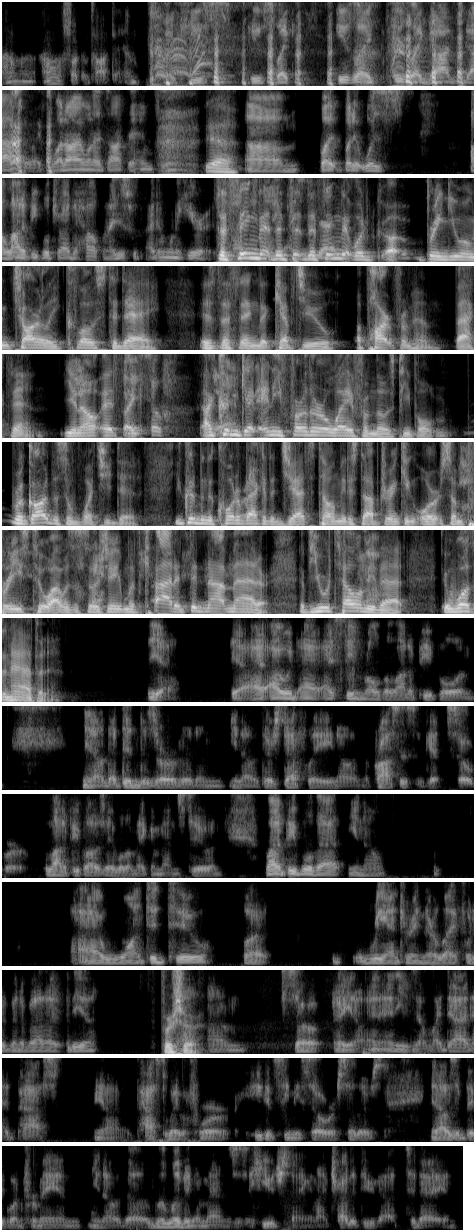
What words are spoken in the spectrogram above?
I don't, I don't want to fucking talk to him. Like he's, he's like, he's like, he's like God's guy. Like, what do I want to talk to him for? Yeah. Um, but, but it was, a lot of people tried to help, and I just, I didn't want to hear it. The thing that, the, the, the thing that would uh, bring you and Charlie close today is the thing that kept you apart from him back then. You know, it's like, it's so, I yeah. couldn't get any further away from those people regardless of what you did. You could have been the quarterback right. of the Jets telling me to stop drinking or some priest who I was associating with. God, it did not matter. If you were telling no. me that, it wasn't happening. Yeah. Yeah. I, I would, I, I, steamrolled a lot of people and, you know, that didn't deserve it. And, you know, there's definitely, you know, in the process of getting sober, a lot of people I was able to make amends to. And a lot of people that, you know, I wanted to, but re entering their life would have been a bad idea for sure. Um, so uh, you know, and, and you know, my dad had passed, you know, passed away before he could see me sober. So there's, you know, that was a big one for me. And you know, the the living amends is a huge thing, and I try to do that today. And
